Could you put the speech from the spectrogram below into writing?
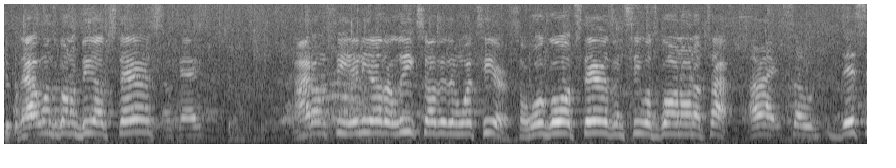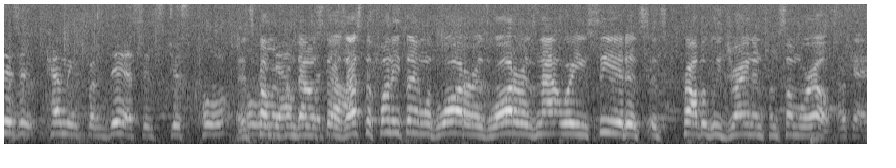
That one's gonna be upstairs. Okay. I don't see any other leaks other than what's here. So we'll go upstairs and see what's going on up top. All right. So this isn't coming from this. It's just pull. It's coming down from the downstairs. top. That's the funny thing with water is water is not where you see it. It's it's probably draining from somewhere else. Okay.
